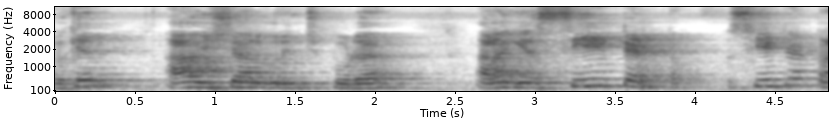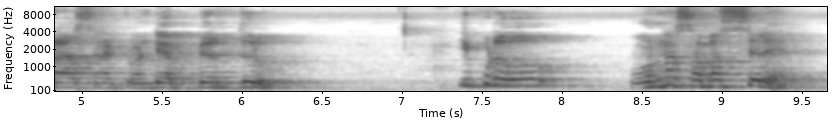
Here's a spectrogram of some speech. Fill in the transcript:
ఓకే? ఆ విషయాల గురించి కూడా అలాగే సీటెట్ సీటెట్ రాసినటువంటి అభ్యర్థులు. ఇప్పుడు ఉన్న సమస్యలే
